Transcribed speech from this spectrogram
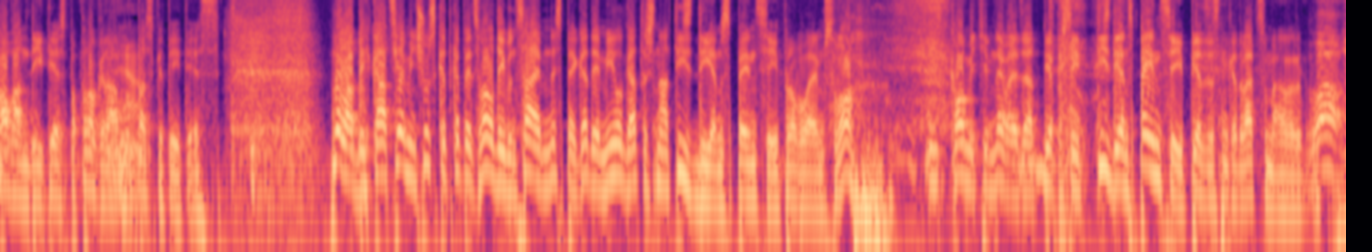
pavandīties pa programmu un Jā. paskatīties. Nu, labi, kā ciemiņš uzskata, kāpēc valdība un saima nespēja gadiem ilgi atrisināt izdienas pensiju problēmas? Vo, komiķim nevajadzētu pieprasīt izdienas pensiju 50 gadu vecumā. Wow.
